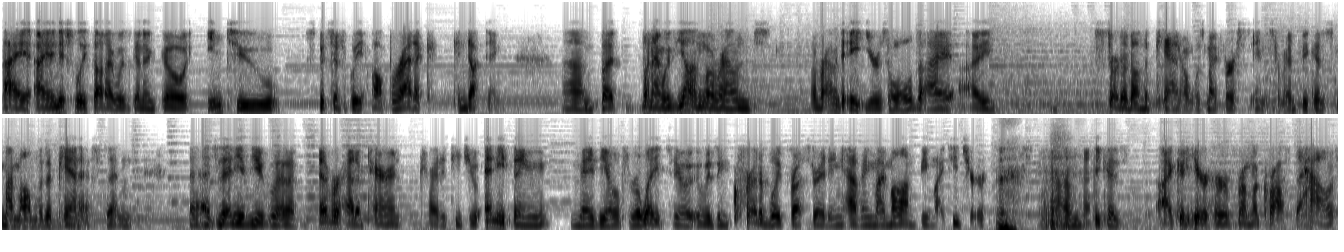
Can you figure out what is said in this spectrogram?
I, I initially thought I was going to go into specifically operatic conducting. Um, but when I was young, around around eight years old, I, I started on the piano was my first instrument because my mom was a pianist. And as any of you who have ever had a parent try to teach you anything may be able to relate to, it was incredibly frustrating having my mom be my teacher um, because I could hear her from across the house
